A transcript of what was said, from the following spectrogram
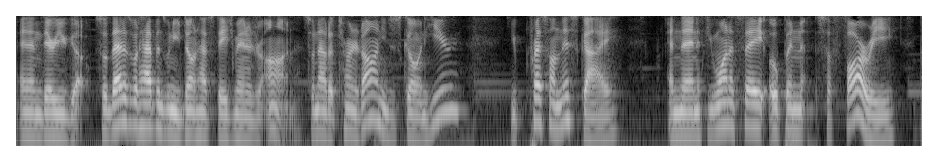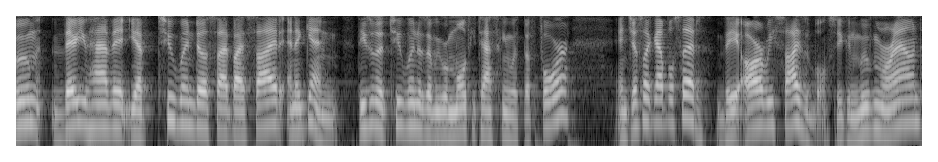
and then there you go. So that is what happens when you don't have Stage Manager on. So now to turn it on, you just go in here, you press on this guy, and then if you want to say open Safari, boom, there you have it. You have two windows side by side. And again, these are the two windows that we were multitasking with before. And just like Apple said, they are resizable, so you can move them around.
